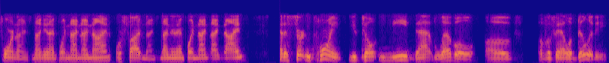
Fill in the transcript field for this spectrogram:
four nines, 99.999 or five nines, 99.999? At a certain point, you don't need that level of of availability.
